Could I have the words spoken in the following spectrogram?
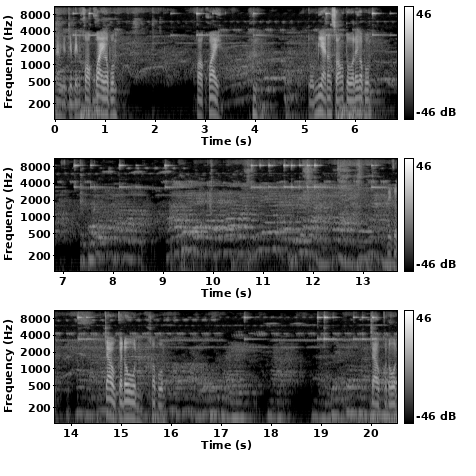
นั่นก็จะเป็นคอควายครับผมคอควาย ตัวเมียทั้งสองตัวเลยครับผมนี่ก็เจ้ากระโดนครับผม เจ้ากระโดน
